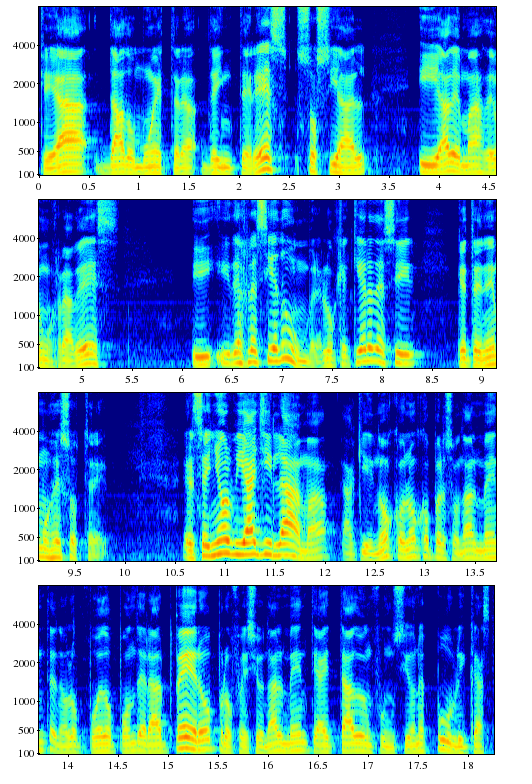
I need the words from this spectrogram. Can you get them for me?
que ha dado muestra de interés social y además de honradez y, y de resiedumbre, lo que quiere decir que tenemos esos tres. El señor Viaggi Lama, a quien no conozco personalmente, no lo puedo ponderar, pero profesionalmente ha estado en funciones públicas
